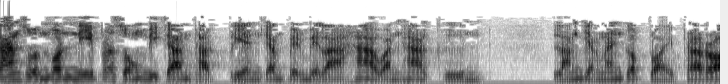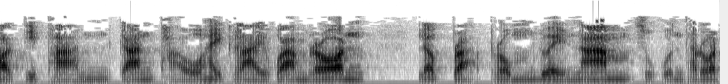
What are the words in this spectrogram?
การสวดมนต์นี้พระสงฆ์มีการผลัดเปลี่ยนกันเป็นเวลาห้าวันห้าคืน หลังจากนั้นก็ปล่อยพระรอดที่ผ่านการเผาให้คลายความร้อน แล้วประพรมด้วยน้ำสุขุนทรส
